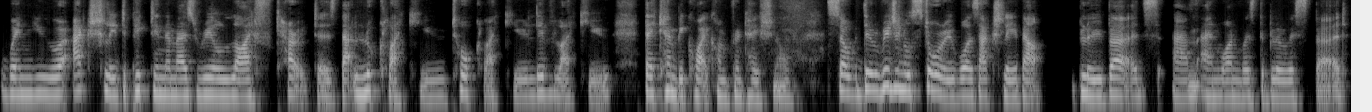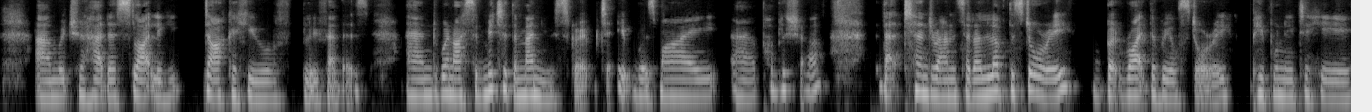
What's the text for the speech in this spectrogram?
when you are actually depicting them as real life characters that look like you, talk like you, live like you, they can be quite confrontational. So the original story was actually about blue birds, um, and one was the bluest bird, um, which had a slightly darker hue of blue feathers. And when I submitted the manuscript, it was my uh, publisher that turned around and said, I love the story, but write the real story. People need to hear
